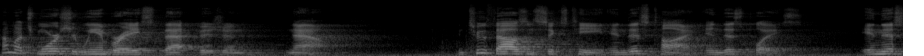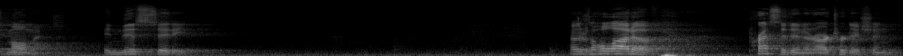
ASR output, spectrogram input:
how much more should we embrace that vision now? In 2016, in this time, in this place, in this moment, in this city. Now, there's a whole lot of precedent in our tradition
